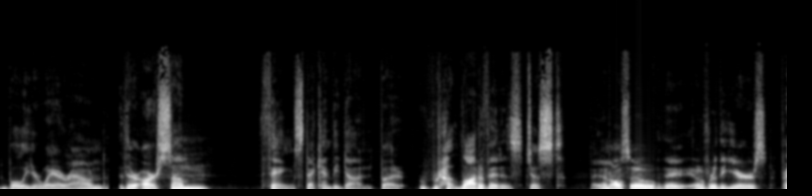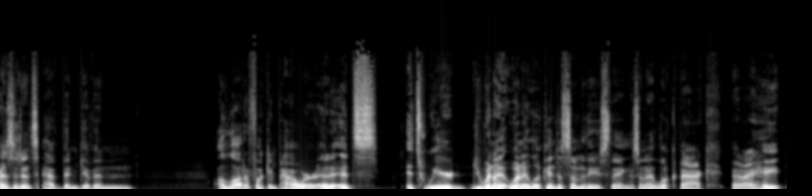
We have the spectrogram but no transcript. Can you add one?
Bully your way around. There are some things that can be done, but a lot of it is just. And also, they over the years, presidents have been given a lot of fucking power, and it's it's weird when I when I look into some of these things and I look back and I hate.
